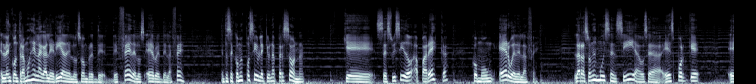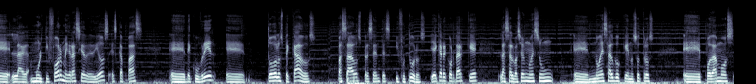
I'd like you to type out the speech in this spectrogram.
lo encontramos en la galería de los hombres de, de fe, de los héroes de la fe. Entonces, ¿cómo es posible que una persona que se suicidó aparezca como un héroe de la fe? La razón es muy sencilla, o sea, es porque eh, la multiforme gracia de Dios es capaz eh, de cubrir eh, todos los pecados pasados, presentes y futuros. Y hay que recordar que la salvación no es un no es algo que nosotros podamos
